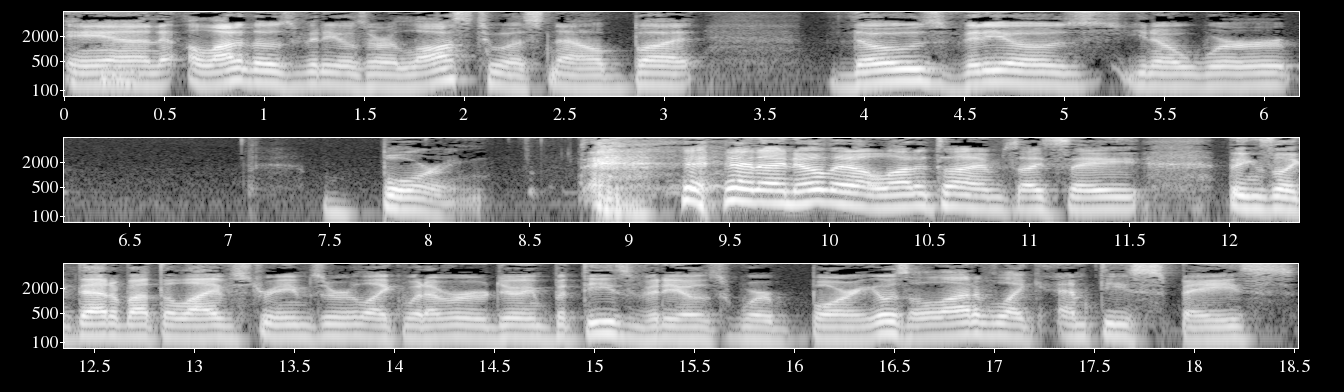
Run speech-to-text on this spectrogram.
and a lot of those videos are lost to us now, but those videos, you know, were boring. and I know that a lot of times I say things like that about the live streams or like whatever we're doing, but these videos were boring. It was a lot of like empty space,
